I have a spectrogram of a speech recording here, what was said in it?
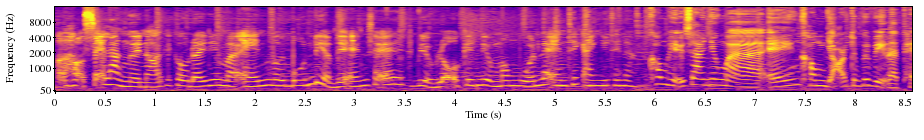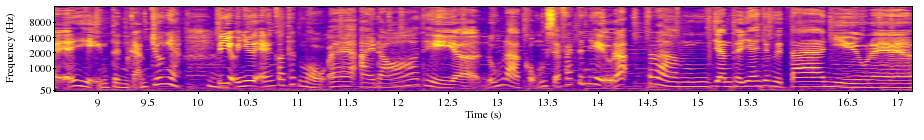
Ờ, họ sẽ là người nói cái câu đấy nhưng mà én với 4 điểm thì én sẽ biểu lộ cái điều mong muốn là em thích anh như thế nào không hiểu sao nhưng mà én không giỏi trong cái việc là thể hiện tình cảm trước nha Ừ. ví dụ như én có thích một à, ai đó thì ờ, đúng là cũng sẽ phát tín hiệu đó tức là dành thời gian cho người ta nhiều nè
